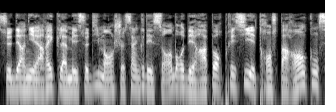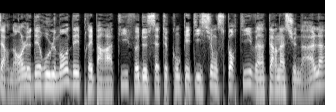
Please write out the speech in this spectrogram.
Ce dernier a réclamé ce dimanche 5 décembre des rapports précis et transparents concernant le déroulement des préparatifs de cette compétition sportive internationale,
